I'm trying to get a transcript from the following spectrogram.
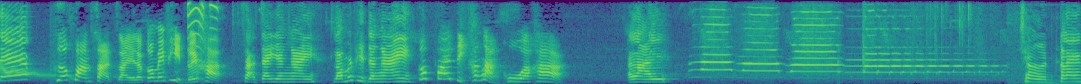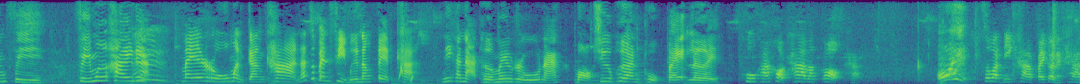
เจ๊บเพื่อความสะใจแล้วก็ไม่ผิดด้วยค่ะ สะใจยังไง เราไม่ผิดยังไง ก็ป้ายติดข้างหลังครัวค่ะ อะไร เชิญแกล้งฟรีฝีมือใครเนี่ย ไม่รู้เหมือนกันค่ะ น่าจะเป็นฝีมือนางเป็ดค่ะ นี่ขนาดเธอไม่รู้นะ บอกชื่อเพื่อนถูกเป๊ะเลย ครูคะขอท่ามะกอกค่ะ โอ๊ยสวัสดีค่ะไปก่อนนะคะ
